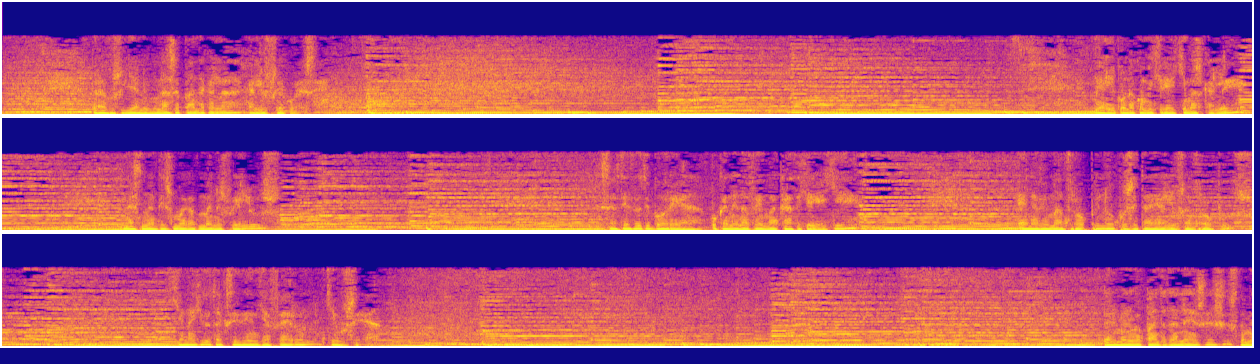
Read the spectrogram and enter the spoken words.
Μπράβο σου Γιάννη μου, να είσαι πάντα καλά, καλή σου εκούραση. Μια λοιπόν ακόμη Κυριακή μας καλή να συναντήσουμε αγαπημένους φίλους. Σε αυτή εδώ την πορεία που κάνει ένα βήμα κάθε Κυριακή ένα βήμα ανθρώπινο που ζητάει άλλους ανθρώπους. Για να έχει το ταξίδι ενδιαφέρον και ουσία. Περιμένουμε πάντα τα νέα σας στο 0208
